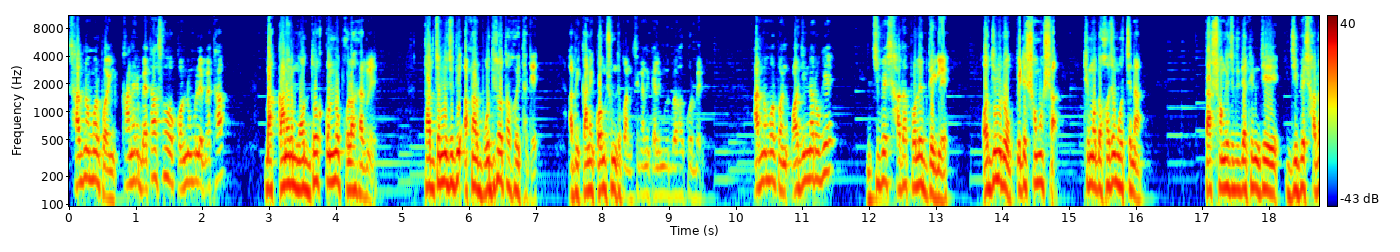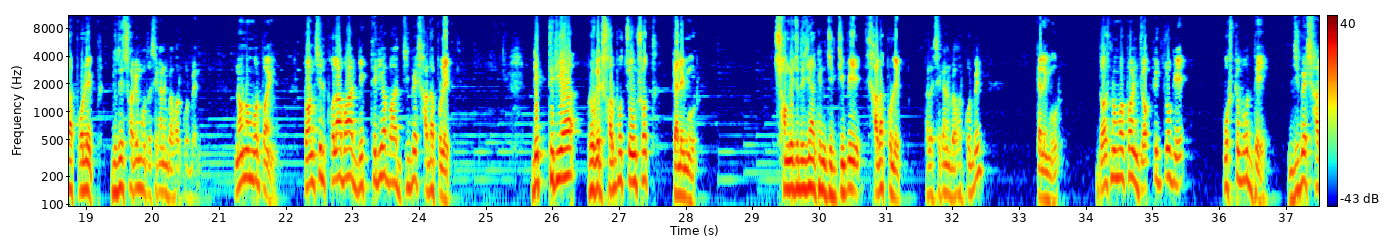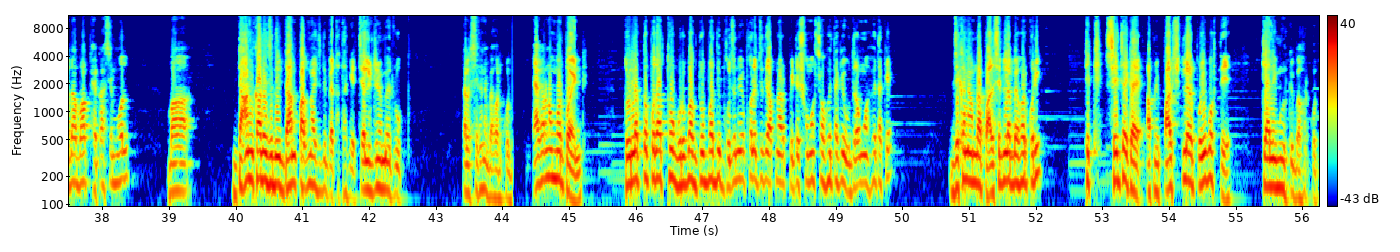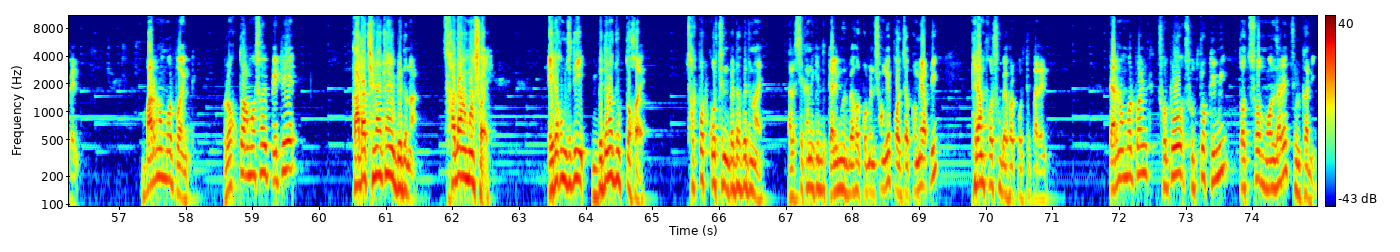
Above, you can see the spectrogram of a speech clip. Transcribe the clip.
সাত নম্বর পয়েন্ট কানের ব্যথা সহ কর্ণমূলে ব্যথা বা কানের মধ্য কর্ণ ফোলা থাকলে, তার জন্য যদি আপনার বধিরতা হয়ে থাকে, আপনি কানে কম শুনতে পান, সেখানে ক্যালিমিউর ব্যবহার করবেন। আট নম্বর পয়েন্ট অজিন্না রোগে জিভে সাদা প্রলেপ দেখলে অজিন্ন রোগ, পেটের সমস্যা, ঠিকমতো হজম হচ্ছে না, তার সঙ্গে যদি দেখেন যে জিভে সাদা প্রলেপ, দুধের স্বরের মতো, সেখানে ব্যবহার করবেন। ন নম্বর পয়েন্ট টনসিল ফোলা বা ডিপথেরিয়া বা জিভে সাদা প্রলেপ। ডিপথেরিয়া রোগের সর্বোচ্চ ঔষধ ক্যালিমুর সঙ্গে যদি দেখেন যে জিভে সাদা প্রলেপ তাহলে সেখানে ব্যবহার করবেন ক্যালিমুর। দশ নম্বর পয়েন্ট যকৃত রোগে কোষ্ঠবদ্ধে জিভে সাদা বা ফ্যাকাশে মল বা ডান কালে যদি, ডান পাগনায় যদি ব্যথা থাকে চ্যালিডিনামের রূপ, তাহলে সেখানে ব্যবহার করবে এগারো নম্বর পয়েন্ট তৈলাক্ত পদার্থ, গ্রুপাক দ্রব্যাদি ভোজনের ফলে যদি আপনার পেটে সমস্যা হয়ে থাকে, উদ্রাম হয়ে থাকে, যেখানে আমরা পালসিডিলার ব্যবহার করি, ঠিক সেই জায়গায় আপনি পালসিডিলার পরিবর্তে ক্যালিমুরকে ব্যবহার করবেন। বারো নম্বর পয়েন্ট রক্ত আমাশয় পেটে কাটা ছেঁড়া টানে বেদনা। সাদা আমাশয়। এরকম যদি বেদনাযুক্ত হয়, ছটপট করছেন বেদা বেদনায়, তাহলে সেখানে কিন্তু ক্যালিমুর ব্যবহার করবেন। সঙ্গে পর্যায়ক্রমে আপনি ফেরাম ফসল ব্যবহার করতে পারেন। তেরো নম্বর পয়েন্ট, ছোট সূত্র কৃমি তৎস মলদারে চুলকানি।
